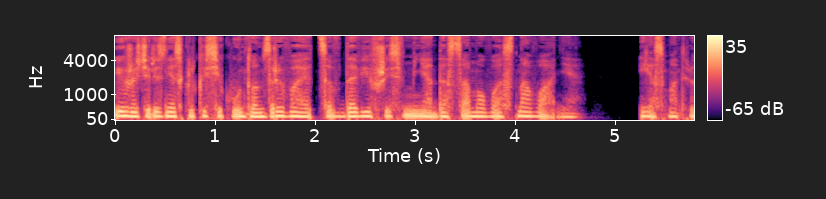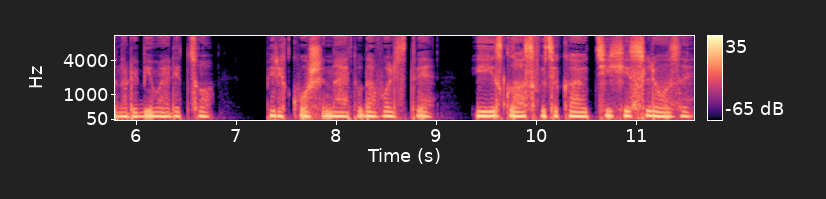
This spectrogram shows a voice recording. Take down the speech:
и уже через несколько секунд он взрывается, вдавившись в меня до самого основания. я смотрю на любимое лицо, перекошенное от удовольствия, и из глаз вытекают тихие слезы.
